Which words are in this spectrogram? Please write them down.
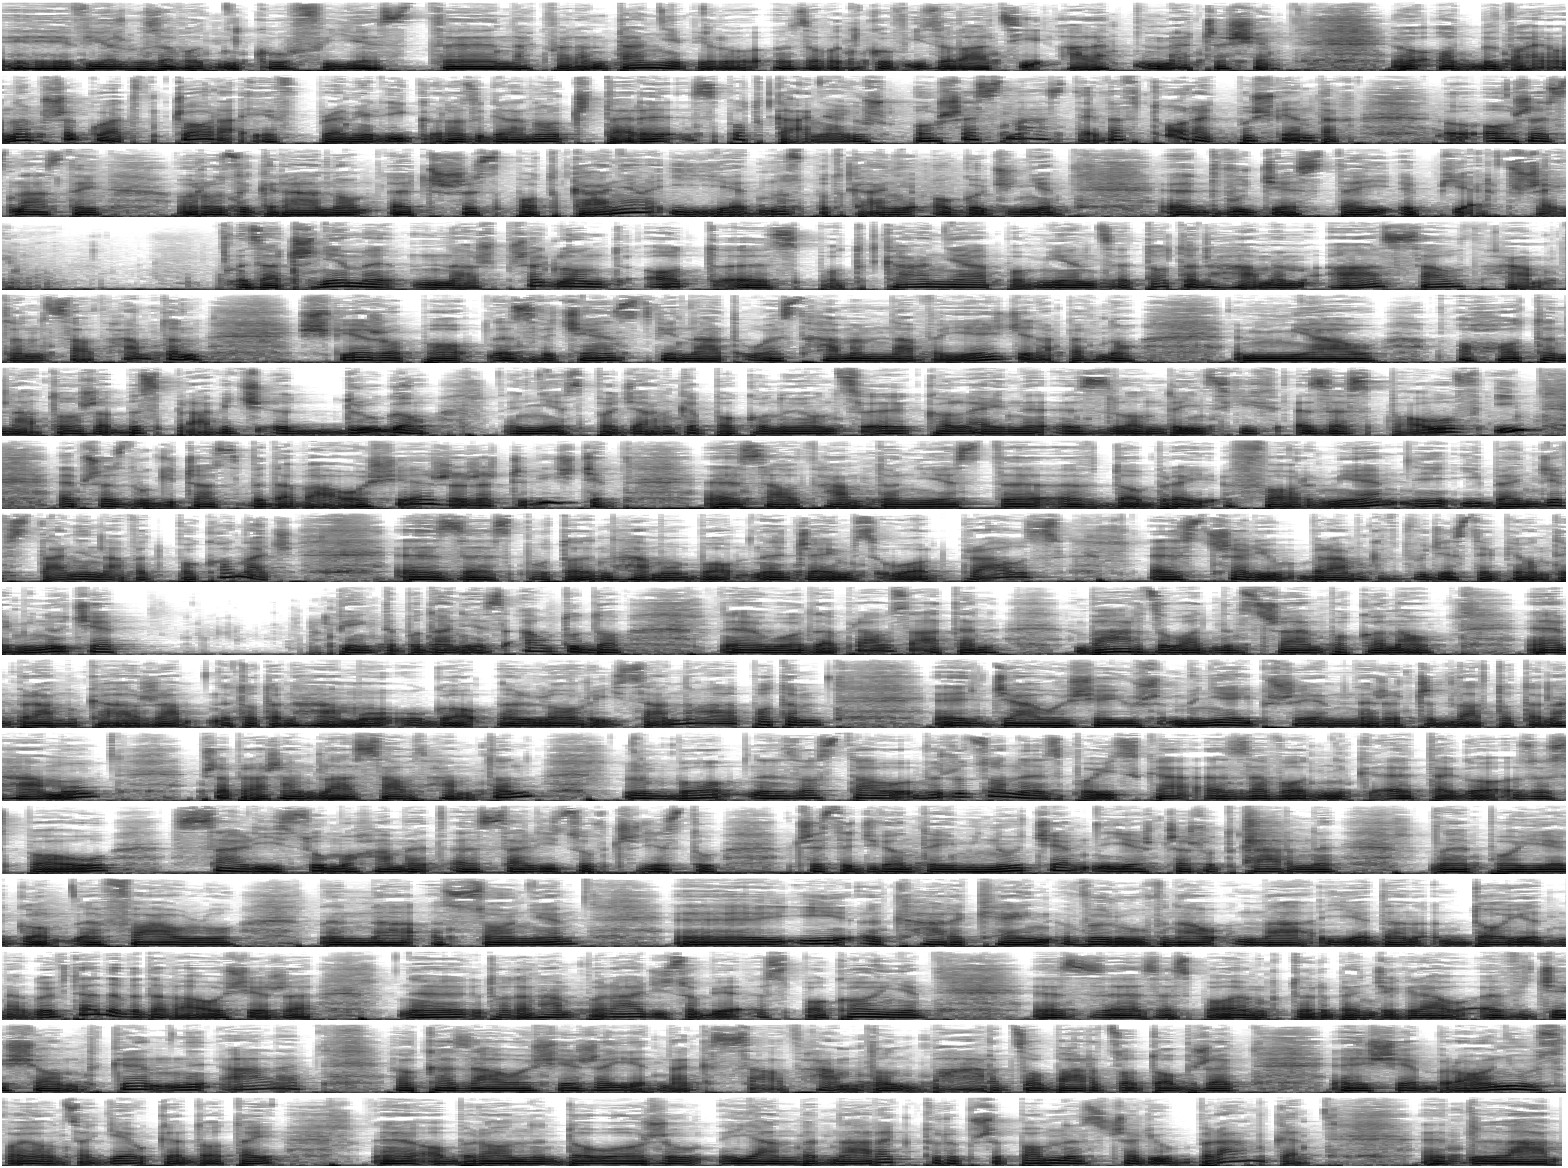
Y, wielu zawodników jest y, na kwarantannie, wielu zawodników w izolacji, ale mecze się odbywają. Na przykład wczoraj w Premier League rozegrano cztery spotkania. Już o 16, we wtorek po świętach o 16 rozegrano trzy spotkania i jedno spotkanie o godzinie 21. Zaczniemy nasz przegląd od e, spotkania pomiędzy Tottenhamem a Southampton. Southampton świeżo po zwycięstwie nad West Hamem na wyjeździe na pewno miał ochotę na to, żeby sprawić drugą niespodziankę, pokonując e, kolejny z londyńskich zespołów i e, przez długi czas wydawało się, że rzeczywiście Southampton jest w dobrej formie i będzie w stanie nawet pokonać zespół Tottenhamu, bo James Ward-Prowse strzelił bramkę w 25 minucie. Piękne podanie z autu do e, Warda Prowse, a ten bardzo ładnym strzałem pokonał e, bramkarza Tottenhamu Ugo Lorisa. No ale potem e, działy się już mniej przyjemne rzeczy dla Tottenhamu, przepraszam, dla Southampton, bo został wyrzucony z boiska zawodnik tego zespołu Salisu, Mohamed Salisu w 30, 39 minucie. Jeszcze rzut karny po jego faulu na Sonie i Harry Kane wyrównał na 1 do 1. I wtedy wydawało się, że e, Tottenham poradzi sobie spokojnie z zespołem, który będzie grał w dziesiątkę, ale okazało się, że jednak Southampton bardzo, bardzo dobrze e, się bronił. Swoją cegiełkę do tej e, obrony dołożył Jan Bednarek, który przypomnę strzelił bramkę dla,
